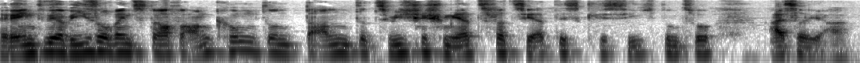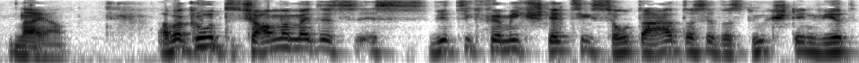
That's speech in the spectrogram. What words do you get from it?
rennt wie ein Wiesel, wenn es drauf ankommt und dann dazwischen schmerzverzerrtes Gesicht und so. Also ja, naja. Aber gut, schauen wir mal, das, es wird sich für mich, stellt sich so dar, dass er das durchstehen wird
